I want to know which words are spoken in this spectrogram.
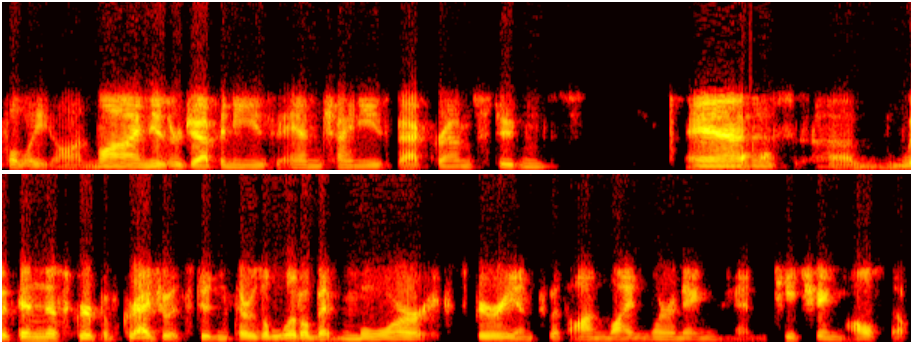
fully online. These are Japanese and Chinese background students. And um, within this group of graduate students, there was a little bit more experience with online learning and teaching also,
